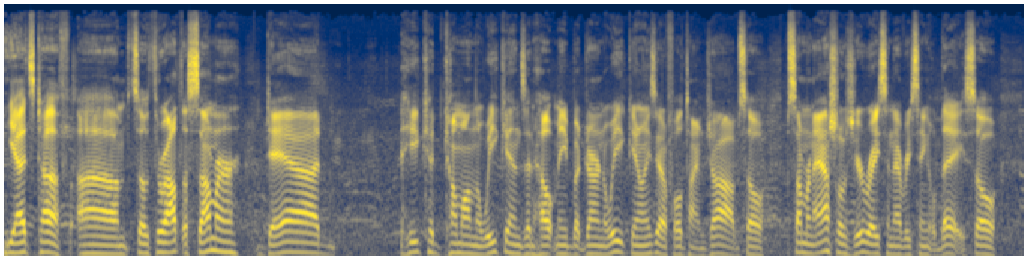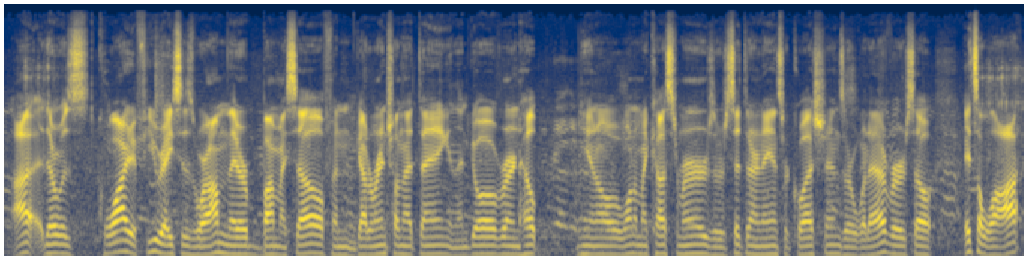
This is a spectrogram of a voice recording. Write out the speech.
Yeah, it's tough. Um, so throughout the summer, Dad he could come on the weekends and help me, but during the week, you know, he's got a full time job. So summer nationals, you're racing every single day. So I, there was quite a few races where I'm there by myself and got a wrench on that thing, and then go over and help, you know, one of my customers or sit there and answer questions or whatever. So it's a lot,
